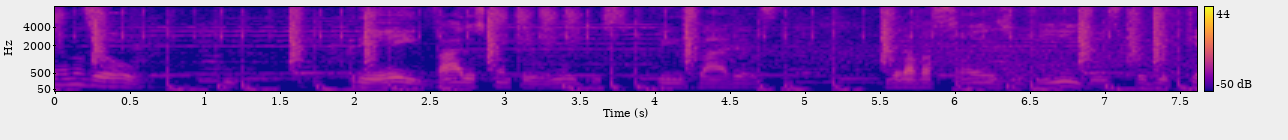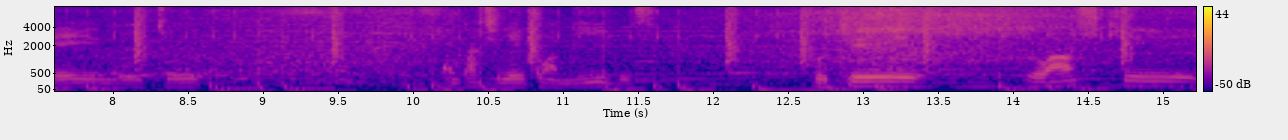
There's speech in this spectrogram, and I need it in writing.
anos eu criei vários conteúdos, fiz várias gravações de vídeos, publiquei no YouTube, compartilhei com amigos, porque eu acho que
